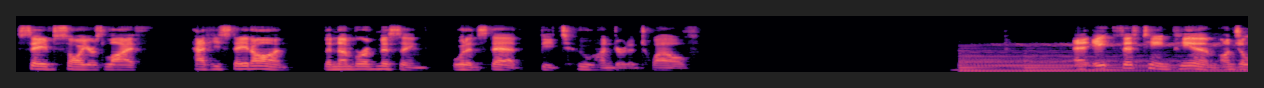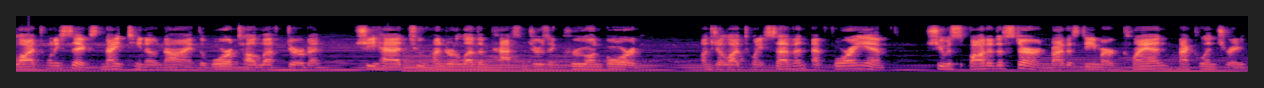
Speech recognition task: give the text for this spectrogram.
saved Sawyer's life. Had he stayed on, the number of missing would instead be 212. At 8:15 p.m. on July 26, 1909, the Waratah left Durban. She had 211 passengers and crew on board. On July 27 at 4 a.m., she was spotted astern by the steamer Clan McLintree,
